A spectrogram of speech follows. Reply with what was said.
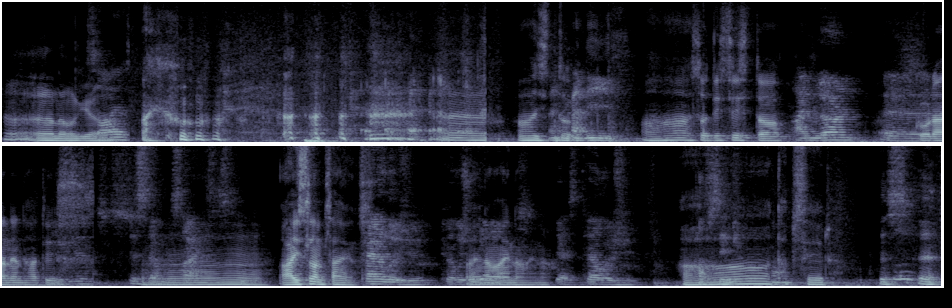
아, 너무 귀여워. Sağa yaslan. 아이고. 아, is And the hadith. ah, so this is the I learn Ee, e, Kur'an'ın hadis. Islam hmm. Ah, Islam science. Teology. Teology aynen aynen aynen. Yes, theology. Aa, tafsir. tafsir. Yes, e,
